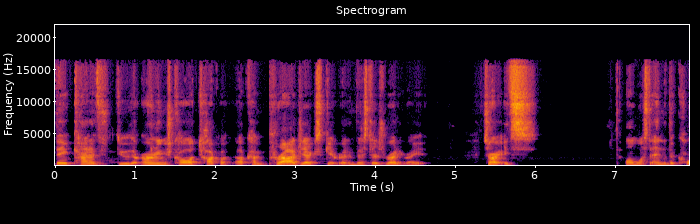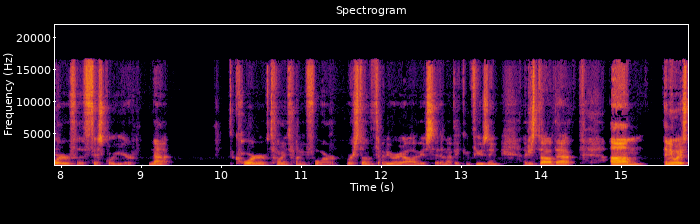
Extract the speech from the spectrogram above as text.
they kind of do the earnings call, talk about upcoming projects, get investors ready, right? Sorry, it's almost the end of the quarter for the fiscal year, not the quarter of 2024. We're still in February, obviously. That might be confusing. I just thought of that. Um, anyways,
